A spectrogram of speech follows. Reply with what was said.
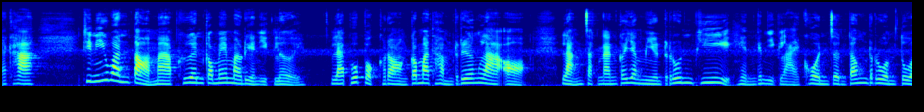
นะคะ ทีนี้วันต่อมาเพื่อนก็ไม่มาเรียนอีกเลย และผู้ปกครองก็มาทำเรื่องลาออก หลังจากนั้นก็ยังมีรุ่นพี่เห็นกันอีกหลายคนจนต้องรวมตัว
